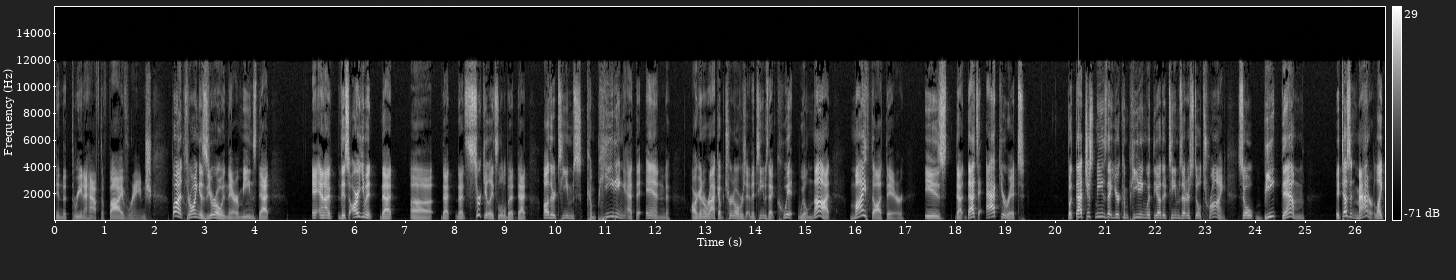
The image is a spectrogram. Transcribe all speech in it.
in the three and a half to five range. But throwing a zero in there means that, and I this argument that uh, that that circulates a little bit that other teams competing at the end are going to rack up turnovers and the teams that quit will not. My thought there is that that's accurate, but that just means that you're competing with the other teams that are still trying. So beat them. It doesn't matter. Like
